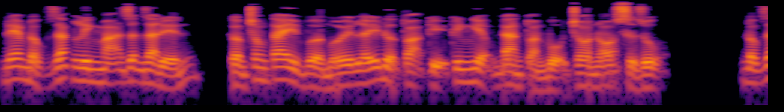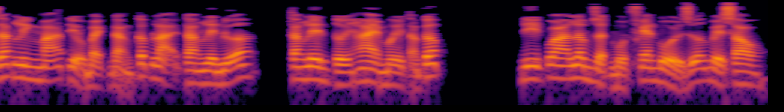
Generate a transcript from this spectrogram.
đem độc giác linh mã dẫn ra đến, cầm trong tay vừa mới lấy được tọa kỵ kinh nghiệm đan toàn bộ cho nó sử dụng. Độc giác linh mã tiểu bạch đẳng cấp lại tăng lên nữa, tăng lên tới hai mươi tám cấp. Đi qua lâm giật một phen bồi dưỡng về sau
